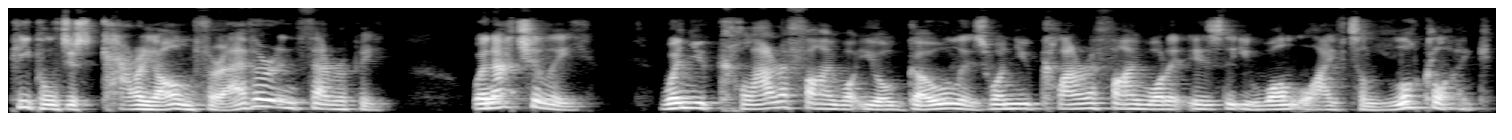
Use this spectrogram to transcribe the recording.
people just carry on forever in therapy when actually when you clarify what your goal is when you clarify what it is that you want life to look like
